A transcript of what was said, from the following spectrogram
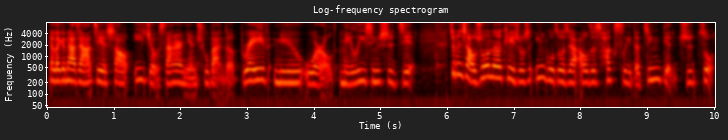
要来跟大家介绍一九三二年出版的《Brave New World》美丽新世界这本小说呢，可以说是英国作家 Aldous Huxley 的经典之作。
